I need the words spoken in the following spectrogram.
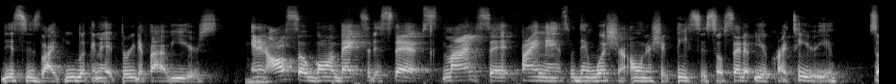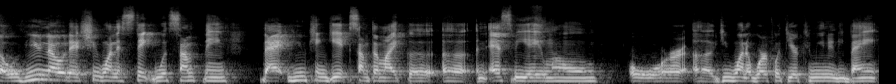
This is like you looking at three to five years. Mm-hmm. And then also going back to the steps, mindset, finance, but then what's your ownership thesis? So set up your criteria. So if you know that you want to stick with something that you can get something like a, a an SBA loan or uh, you want to work with your community bank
